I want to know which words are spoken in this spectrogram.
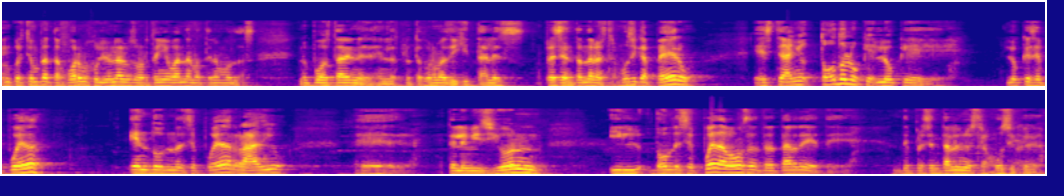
en cuestión plataformas. Julián Álvarez Norteño Banda no tenemos las, no puedo estar en, en, las plataformas digitales presentando nuestra música, pero este año todo lo que, lo que, lo que se pueda, en donde se pueda, radio, eh, televisión y donde se pueda, vamos a tratar de, presentarles nuestra música.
